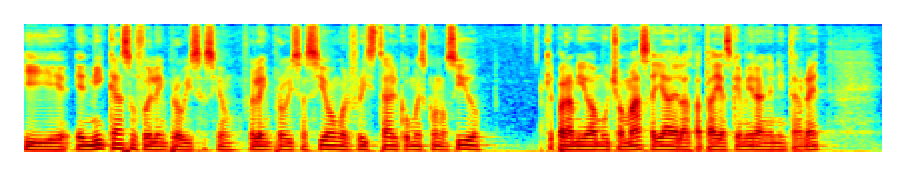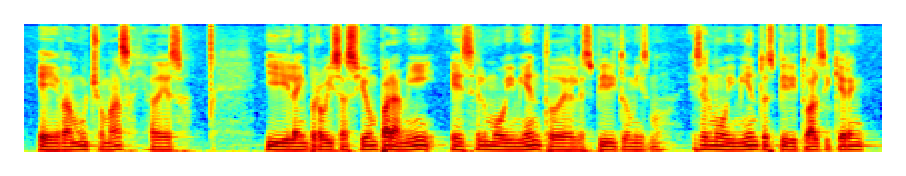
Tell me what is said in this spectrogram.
Y en mi caso fue la improvisación, fue la improvisación o el freestyle como es conocido, que para mí va mucho más allá de las batallas que miran en internet, eh, va mucho más allá de eso. Y la improvisación para mí es el movimiento del espíritu mismo, es el movimiento espiritual, si quieren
